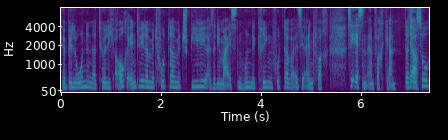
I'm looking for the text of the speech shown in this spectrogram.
wir belohnen natürlich auch entweder mit Futter, mit Spieli. Also die meisten Hunde kriegen Futter, weil sie einfach, sie essen einfach gern. Das ja. ist so.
